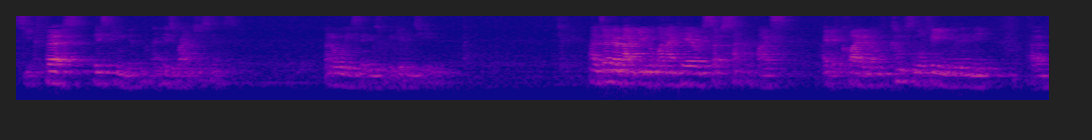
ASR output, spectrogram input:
Seek first his kingdom and his righteousness, and all these things will be given to you. I don't know about you, but when I hear of such sacrifice, I get quite an uncomfortable feeling within me of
